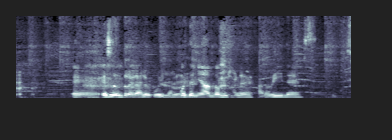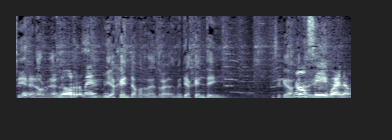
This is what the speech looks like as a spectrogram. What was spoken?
Eh, eso dentro de las locuritas. Después tenía dos millones de jardines. Sí, era Eh, enorme. era enorme. Sí, Vivía gente aparte adentro, metía gente y, y se quedaba No, sí, bueno.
